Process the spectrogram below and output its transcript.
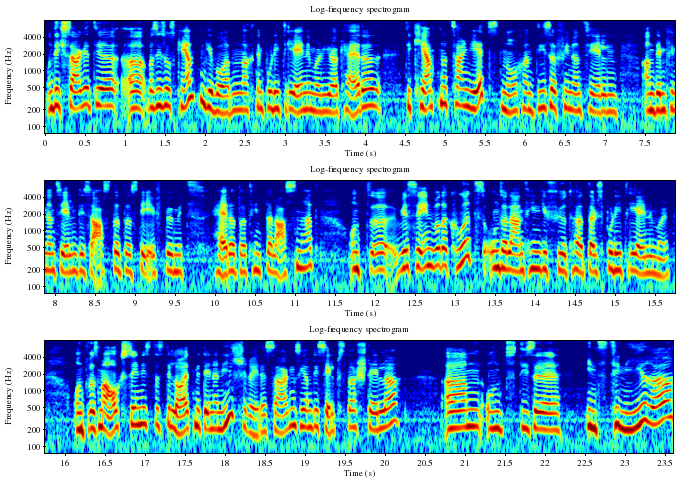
Und ich sage dir, äh, was ist aus Kärnten geworden nach dem Political Animal Jörg Haider? Die Kärntner zahlen jetzt noch an dieser finanziellen, an dem finanziellen Desaster, das die FPÖ mit Haider dort hinterlassen hat. Und äh, wir sehen, wo der Kurz unser Land hingeführt hat als Political Animal. Und was wir auch sehen, ist, dass die Leute, mit denen ich rede, sagen, sie haben die Selbstdarsteller ähm, und diese Inszenierer,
